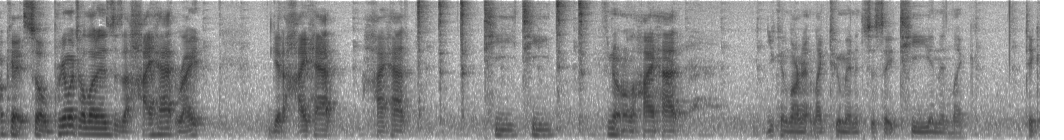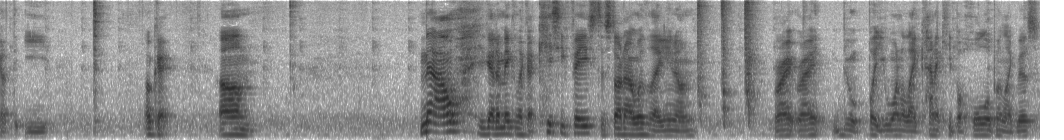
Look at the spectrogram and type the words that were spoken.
okay, so pretty much all that is is a hi-hat, right? You get a hi-hat, hi-hat, T, T, if you don't know the hi-hat, you can learn it in like two minutes, just say T and then like take out the E. Okay, um, now you gotta make like a kissy face to start out with, like, you know, right, right? But you wanna like kind of keep a hole open like this.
